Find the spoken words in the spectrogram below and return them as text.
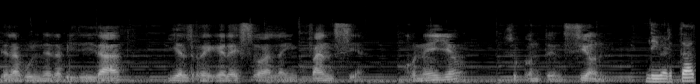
de la vulnerabilidad y el regreso a la infancia. Con ello, su contención. Libertad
